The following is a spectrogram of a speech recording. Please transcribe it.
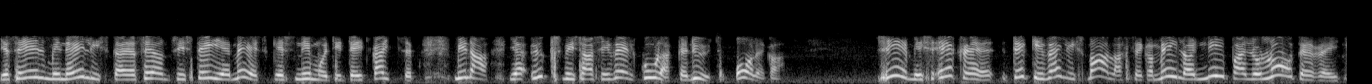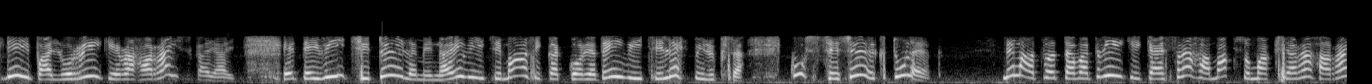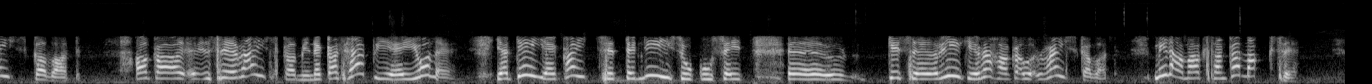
ja see eelmine helistaja, see on siis teie mees, kes niimoodi teid kaitseb. mina ja üks, mis asi veel, kuulake nüüd hoolega see, mis EKRE tegi välismaalastega, meil on nii palju loodereid, nii palju riigi raha raiskajaid, et ei viitsi tööle minna, ei viitsi maasikat korjata, ei viitsi lehmi lüpsa. kust see söök tuleb? Nemad võtavad riigi käest raha, maksumaksja raha raiskavad. aga see raiskamine, kas häbi ei ole? ja teie kaitsete niisuguseid, kes riigi raha raiskavad mina maksan ka makse.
